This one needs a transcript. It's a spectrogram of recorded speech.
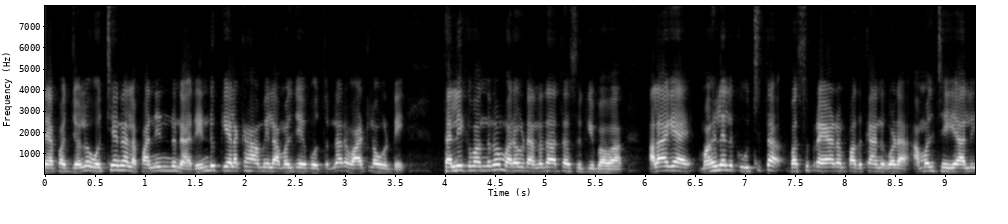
నేపథ్యంలో వచ్చే నెల పన్నెండున రెండు కీలక హామీలు అమలు చేయబోతున్నారు. వాటిలో ఒకటి తల్లికి వందనం మరొకటి అన్నదాత సుఖీభవ. అలాగే మహిళలకు ఉచిత బస్సు ప్రయాణం పథకాన్ని కూడా అమలు చేయాలి.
